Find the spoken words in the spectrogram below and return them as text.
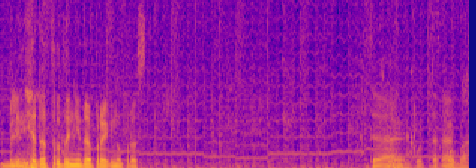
Блин, я до туда не допрыгну просто. Так, Так. вот так. Оба.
